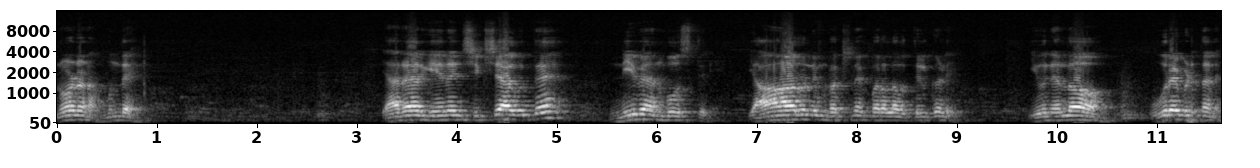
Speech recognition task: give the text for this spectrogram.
ನೋಡೋಣ ಮುಂದೆ. ಯಾರ್ಯಾರಿಗೆ ಏನೇನು ಶಿಕ್ಷೆ ಆಗುತ್ತೆ, ನೀವೇ ಅನುಭವಿಸ್ತೀರಿ. ಯಾರು ನಿಮ್ಮ ರಕ್ಷಣೆಗೆ ಬರಲ್ಲ ಅವ್ರು ತಿಳ್ಕೊಳ್ಳಿ. ಇವನೆಲ್ಲೋ ಊರೇ ಬಿಡ್ತಾನೆ.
